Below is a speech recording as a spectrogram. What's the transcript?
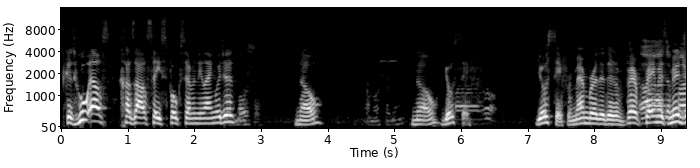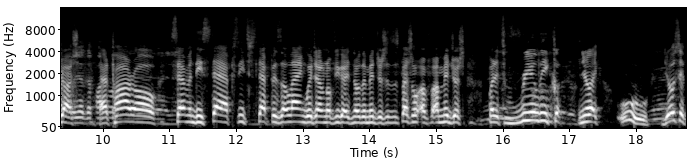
because who else Chazal say spoke 70 languages? No, no, Yosef. Yosef. Remember that there's a very Ah, famous Paro, midrash yeah, at Paro, yeah, yeah, yeah. 70 steps. Each step is a language. I don't know if you guys know the midrash. It's a special a, a midrash, but it's really cl- and you're like, ooh, Yosef.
